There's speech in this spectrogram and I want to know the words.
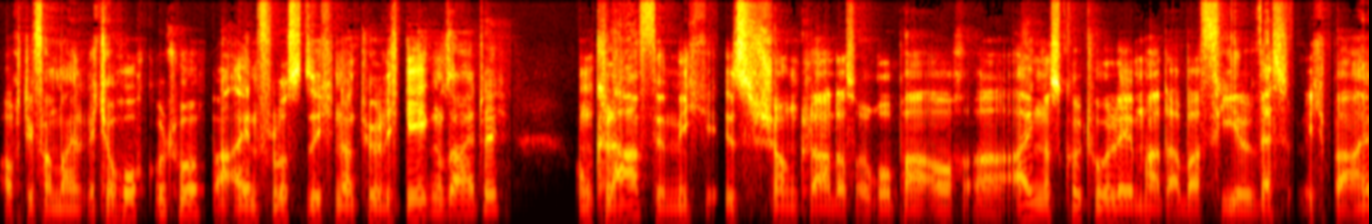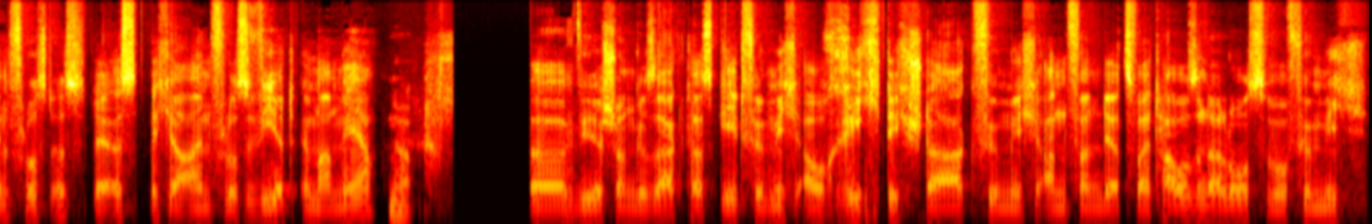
auch die vermeintliche Hochkultur, beeinflusst sich natürlich gegenseitig. Und klar, für mich ist schon klar, dass Europa auch äh, eigenes Kulturleben hat, aber viel westlich beeinflusst ist. Der östliche Einfluss wird immer mehr. Ja. Äh, wie du schon gesagt hast, geht für mich auch richtig stark für mich Anfang der 2000er los, wo für mich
